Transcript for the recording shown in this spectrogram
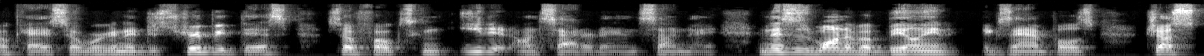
Okay, so we're going to distribute this so folks can eat it on Saturday and Sunday. And this is one of a billion examples. Just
